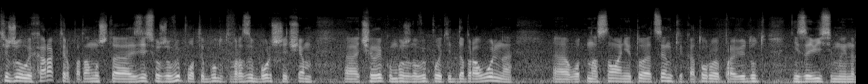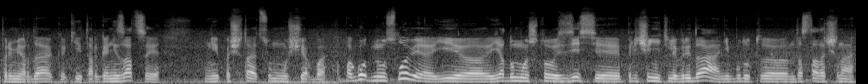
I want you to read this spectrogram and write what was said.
тяжелый характер, потому что здесь уже выплаты будут в разы больше, чем э, человеку можно выплатить добровольно, э, вот на основании той оценки, которую проведут независимые, например, да, какие-то организации и посчитают сумму ущерба. Погодные условия, и э, я думаю, что здесь э, причинители вреда, они будут э, достаточно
